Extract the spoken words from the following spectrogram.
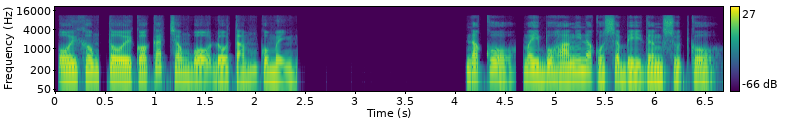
Ôi không, tôi có cát trong bộ đồ tắm của mình. Nako, may buhangin ako sa bathing suit ko.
